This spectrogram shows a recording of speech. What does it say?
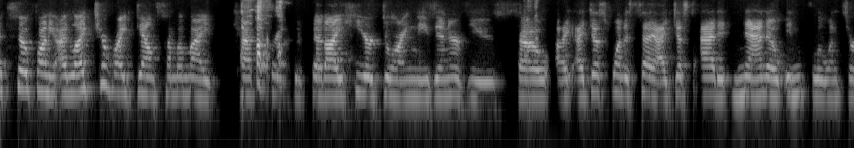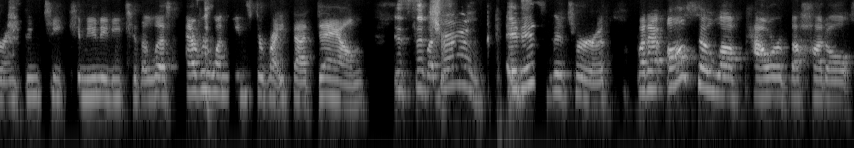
it's so funny. I like to write down some of my catchphrases that I hear during these interviews. So I, I, just want to say I just added nano influencer and boutique community to the list. Everyone needs to write that down. It's the but truth. It is the truth. But I also love Power of the Huddle,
